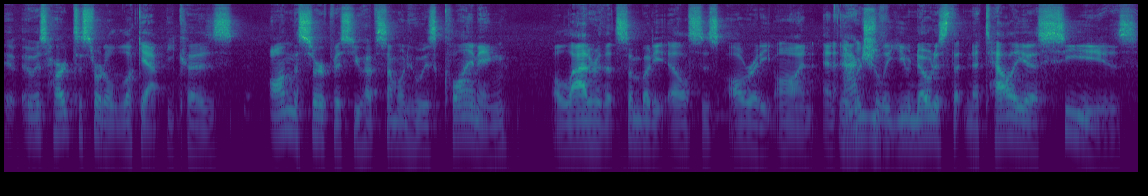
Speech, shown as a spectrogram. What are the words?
it, it was hard to sort of look at because on the surface you have someone who is climbing a ladder that somebody else is already on, and Yeah, when you- actually you notice that Natalya sees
